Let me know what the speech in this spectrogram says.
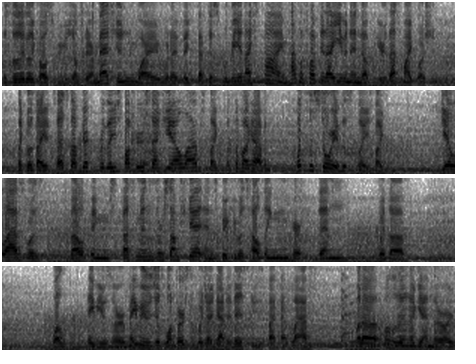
It's literally called Spooky Jump Scare Mansion. Why would I think that this would be a nice time? How the fuck did I even end up here? That's my question. Like, was I a test subject for these fuckers at GL Labs? Like, what the fuck happened? What's the story of this place? Like, GL Labs was developing specimens or some shit, and Spooky was helping her them with a, well, maybe it was her, maybe it was just one person, which I doubt it is, since fact that labs. But, uh, well, then again, there are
